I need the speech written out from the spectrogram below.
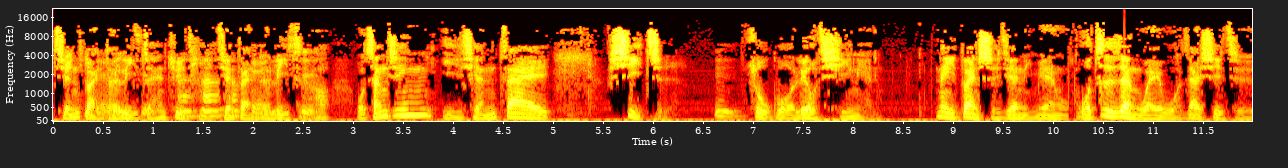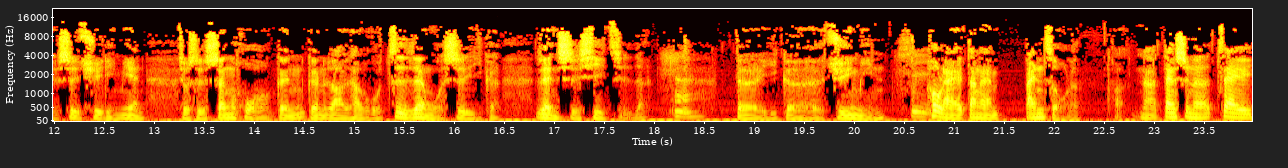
简短的例子，很具体简短的例子是。哈。我曾经以前在细致嗯。住过六七年，那一段时间里面，我自认为我在细致市区里面就是生活跟跟绕套，我自认我是一个认识细致的嗯。的一个居民。是。后来当然搬走了，好，那但是呢，在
